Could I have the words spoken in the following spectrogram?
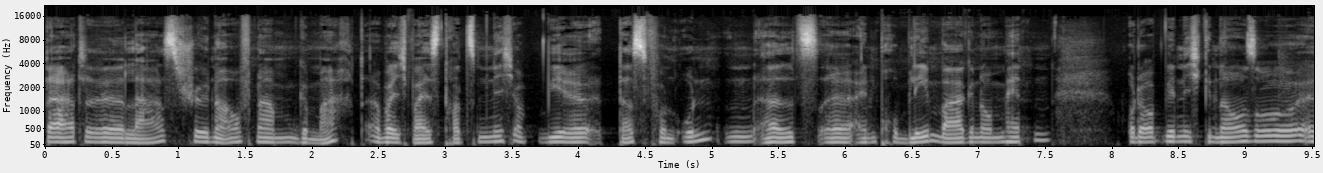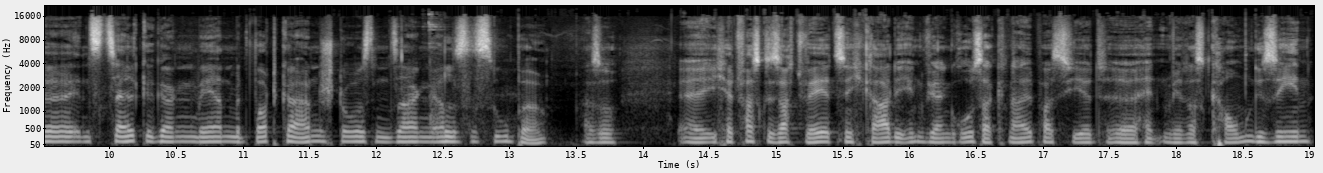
Da hatte Lars schöne Aufnahmen gemacht, aber ich weiß trotzdem nicht, ob wir das von unten als äh, ein Problem wahrgenommen hätten oder ob wir nicht genauso äh, ins Zelt gegangen wären, mit Wodka anstoßen und sagen, alles ist super. Also äh, ich hätte fast gesagt, wäre jetzt nicht gerade irgendwie ein großer Knall passiert, äh, hätten wir das kaum gesehen.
